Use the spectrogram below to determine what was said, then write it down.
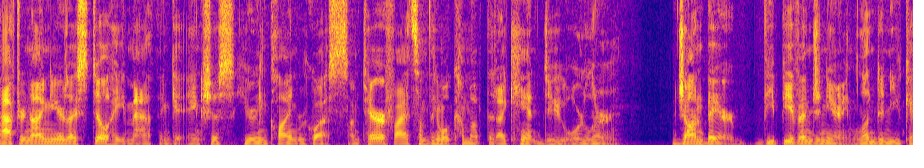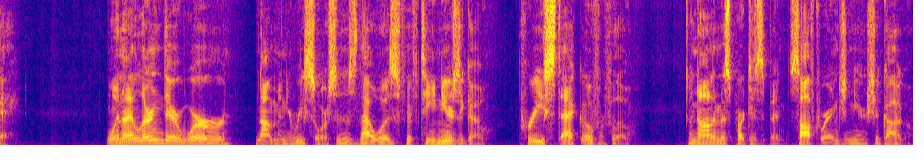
after nine years, I still hate math and get anxious hearing client requests. I'm terrified something will come up that I can't do or learn. John Baer, VP of Engineering, London, UK. When I learned there were not many resources, that was 15 years ago, pre Stack Overflow. Anonymous participant, software engineer, Chicago.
